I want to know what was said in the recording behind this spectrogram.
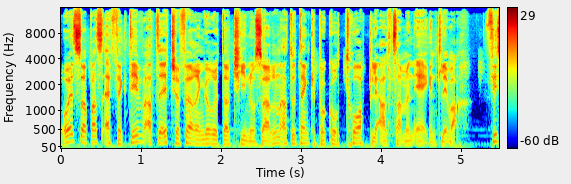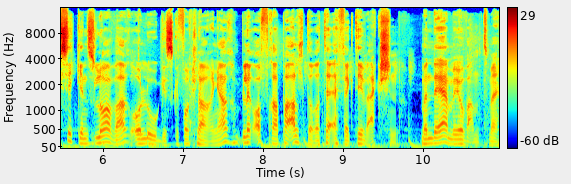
og er såpass effektiv at det ikke før en går ut av kinosalen at du tenker på hvor tåpelig alt sammen egentlig var. Fysikkens lover og logiske forklaringer blir ofra på alteret til effektiv action, men det er vi jo vant med.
